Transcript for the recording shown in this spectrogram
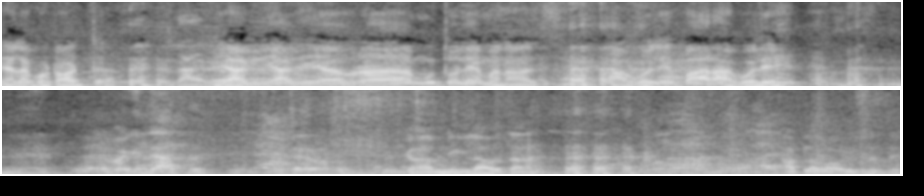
याला खोटं वाटतं? यावी यावी एवढा मुतोले म्हणा आगोले पार आगोले. आता घाम निघला होता. आपला भाऊच होते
